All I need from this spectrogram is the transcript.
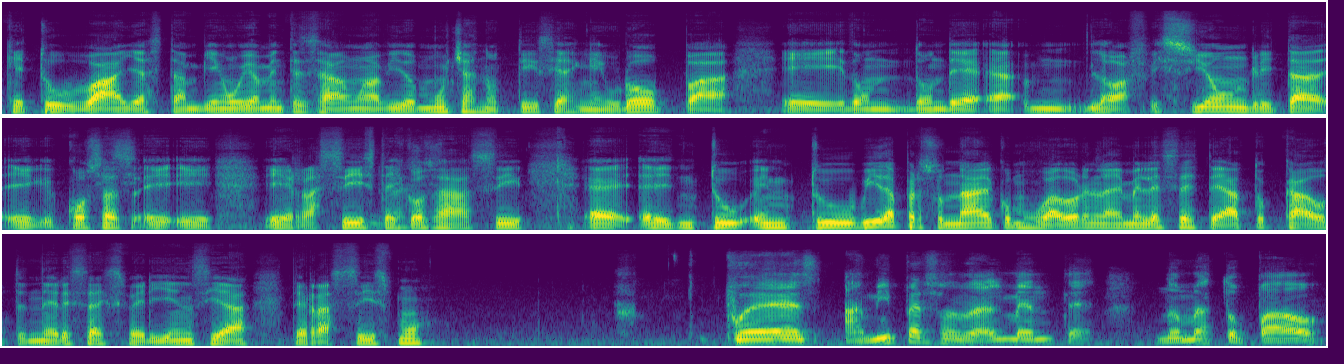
que tú vayas también. Obviamente se han habido muchas noticias en Europa eh, donde, donde ah, la afición grita eh, cosas eh, racistas y cosas así. en, tu, en tu vida personal como jugador en la MLS te ha tocado tener esa experiencia de racismo? Pues a mí personalmente no me ha topado,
